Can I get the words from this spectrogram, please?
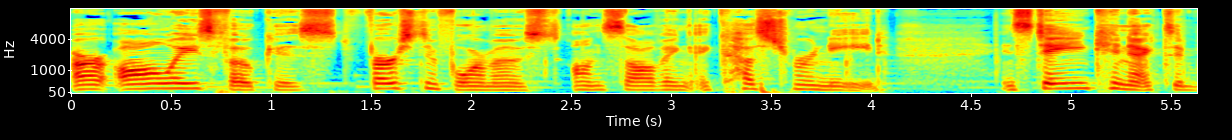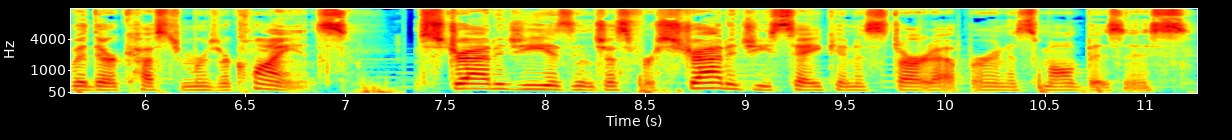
are always focused, first and foremost, on solving a customer need and staying connected with their customers or clients. Strategy isn't just for strategy's sake in a startup or in a small business.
